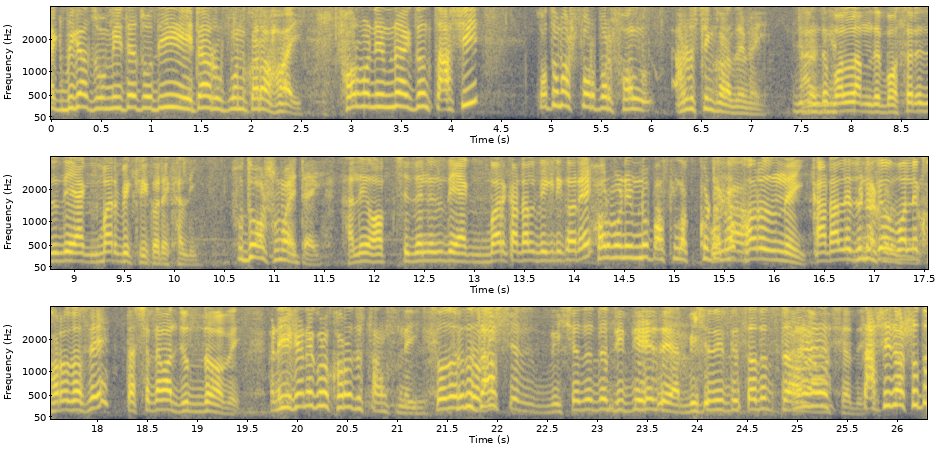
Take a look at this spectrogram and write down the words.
এক বিঘা জমিতে যদি এটা রোপণ করা হয় সর্বনিম্ন একজন চাষি কত মাস পর পর ফল হারভেস্টিং করা যায় ভাই? যেটা তো বললাম যে বছরে যদি একবার বিক্রি করে খালি। শুধু অসময়টাই। খালি অফ সিজনে যদি একবার কাঁঠাল বিক্রি করে সর্বনিম্ন পাঁচ লক্ষ টাকা খরচ নেই। কাঁঠালে যদি কেউ বলে খরচ আছে তার সাথে আমার যুদ্ধ হবে। মানে এখানে কোনো খরচের চান্স নেই। শুধু বিশ্বযুদ্ধ দ্বিতীয় হয়েছে আর বিশ্বযুদ্ধ চতুর্থ। চাষিরা শুধু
